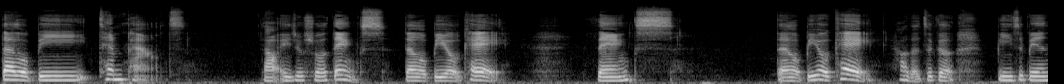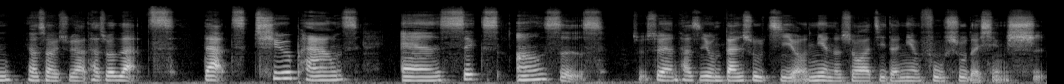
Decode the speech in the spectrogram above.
That'll be ten pounds. 然后 A 就说，Thanks, that'll be okay. Thanks, that'll be okay. 好的，这个 B 这边要稍微注意啊。他说 That's that's two pounds and six ounces。就虽然它是用单数记哦，念的时候要记得念复数的形式。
